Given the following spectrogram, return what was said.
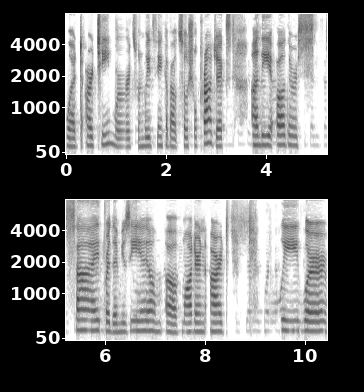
what our team works when we think about social projects. On the other side, for the Museum of Modern Art, we were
